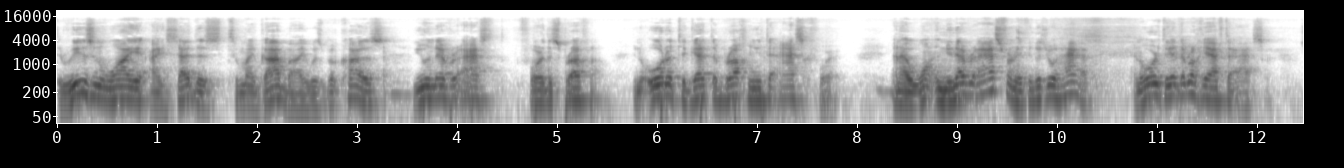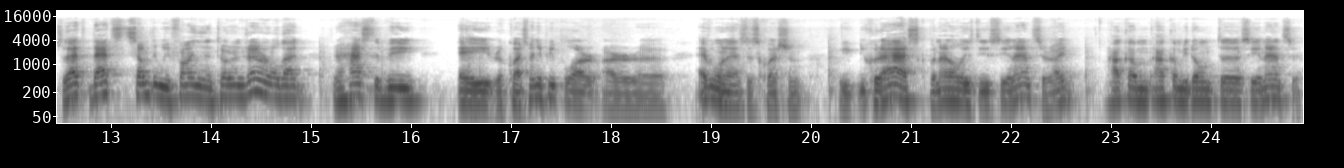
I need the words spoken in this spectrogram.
The reason why I said this to my gabbai was because you never asked for this bracha. In order to get the bracha, you need to ask for it. And I want, and you never ask for anything because you have. In order to get the bracha, you have to ask. So that that's something we find in the Torah in general that there has to be a request. Many people are are uh, everyone asks this question. You, you, could ask, but not always do you see an answer, right? How come how come you don't uh, see an answer?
